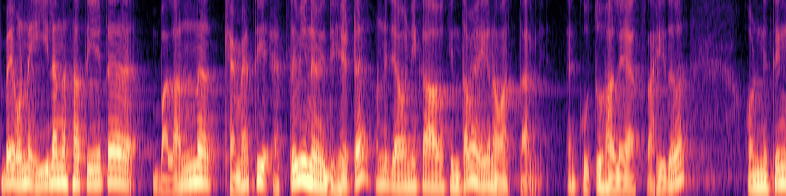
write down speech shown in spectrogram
හැබැයි ඔන්න ඊළඟ සතියේට බලන්න කැමැති ඇත වෙන විදිහට ඔන්න ජවනිකාවකින් තමයි ඒක නවත්තන්නේ. දැන් කුතුහලයක් සහිතව ඔන්න ඉතින්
